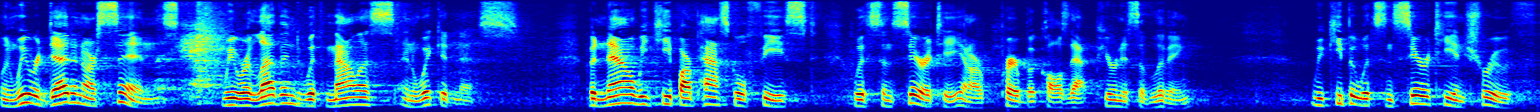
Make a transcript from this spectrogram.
When we were dead in our sins, we were leavened with malice and wickedness. But now we keep our paschal feast with sincerity, and our prayer book calls that pureness of living. We keep it with sincerity and truth,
